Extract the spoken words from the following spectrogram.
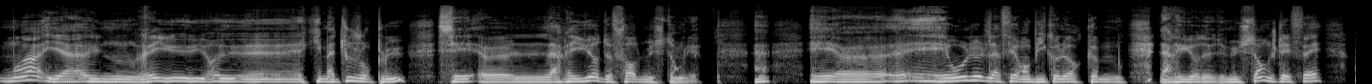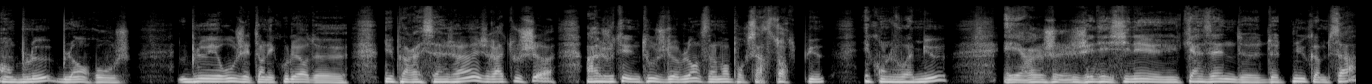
Moi, il y a une rayure euh, qui m'a toujours plu, c'est euh, la rayure de Ford Mustang. Hein et, euh, et, au lieu de la faire en bicolore comme la rayure de, de Mustang, je l'ai fait en bleu, blanc, rouge bleu et rouge étant les couleurs de, du Paris Saint-Germain. J'ai rajouté une touche de blanc seulement pour que ça ressorte mieux et qu'on le voit mieux. Et euh, j'ai dessiné une quinzaine de, tenues comme ça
